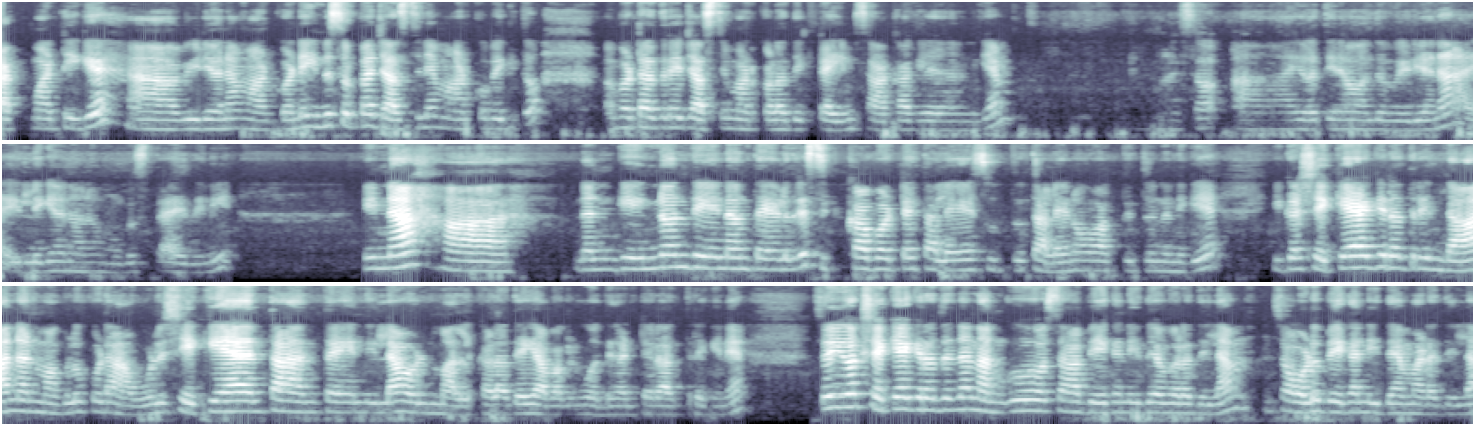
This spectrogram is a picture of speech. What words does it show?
ತಕ್ಕ ಮಟ್ಟಿಗೆ ವೀಡಿಯೋನ ಮಾಡಿಕೊಂಡೆ. ಇನ್ನೂ ಸ್ವಲ್ಪ ಜಾಸ್ತಿನೇ ಮಾಡ್ಕೋಬೇಕಿತ್ತು. ಬಟ್ ಆದರೆ ಜಾಸ್ತಿ ಮಾಡ್ಕೊಳ್ಳೋದಕ್ಕೆ ಟೈಮ್ ಸಾಕಾಗಲಿಲ್ಲ ನನಗೆ. ಸೊ ಇವತ್ತಿನ ಒಂದು ವೀಡಿಯೋನ ಇಲ್ಲಿಗೆ ನಾನು ಮುಗಿಸ್ತಾ ಇದ್ದೀನಿ. ಇನ್ನು ನನಗೆ ಇನ್ನೊಂದು ಏನಂತ ಹೇಳಿದ್ರೆ ಸಿಕ್ಕಾಬಟ್ಟೆ ತಲೆ ಸುತ್ತು, ತಲೆನೋವಾಗ್ತಿತ್ತು ನನಗೆ. ಈಗ ಸೆಕೆ ಆಗಿರೋದ್ರಿಂದ ನನ್ನ ಮಗಳು ಕೂಡ ಅವಳು ಸೆಕೆ ಅಂತ ಅಂತ ಏನಿಲ್ಲ. ಅವಳು ಮಲ್ಕೊಳ್ಳೋದೆ ಯಾವಾಗಲೂ ಒಂದು ಗಂಟೆ ರಾತ್ರಿಗೇನೆ. ಸೊ ಇವಾಗ ಸೆಕೆ ಆಗಿರೋದ್ರಿಂದ ನನಗೂ ಸಹ ಬೇಗ ನಿದ್ದೆ ಬರೋದಿಲ್ಲ. ಸೊ ಅವಳು ಬೇಗ ನಿದ್ದೆ ಮಾಡೋದಿಲ್ಲ.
